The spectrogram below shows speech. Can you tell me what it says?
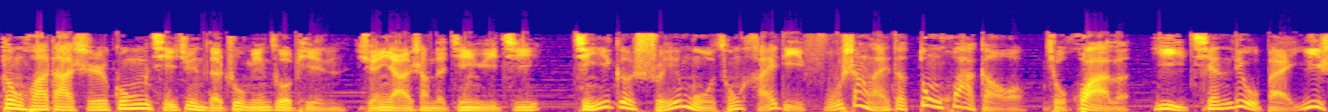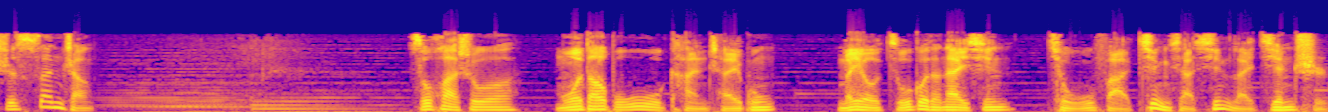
动画大师宫崎骏的著名作品《悬崖上的金鱼姬》，仅一个水母从海底浮上来的动画稿，就画了一千六百一十三张。俗话说：“磨刀不误砍柴工”，没有足够的耐心，就无法静下心来坚持。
